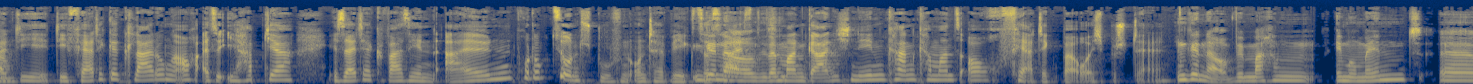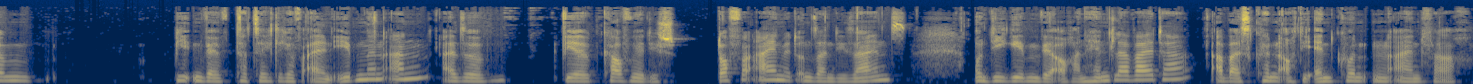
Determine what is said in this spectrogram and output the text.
Genau. die, die fertige Kleidung auch. Also ihr habt ja, ihr seid ja quasi in allen Produktionsstufen unterwegs. Das Genau, heißt, wenn man gar nicht nähen kann, kann man es auch fertig bei euch bestellen. Genau, wir machen im Moment ähm, bieten wir tatsächlich auf allen Ebenen an. Also wir kaufen ja die Stoffe ein mit unseren Designs und die geben wir auch an Händler weiter. Aber es können auch die Endkunden einfach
